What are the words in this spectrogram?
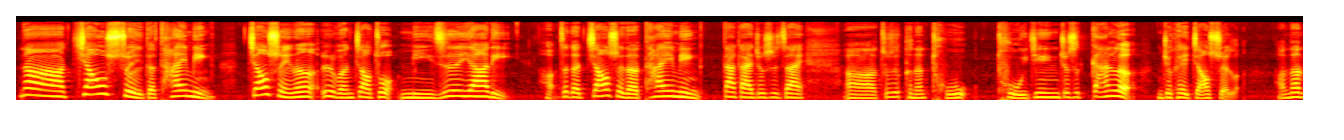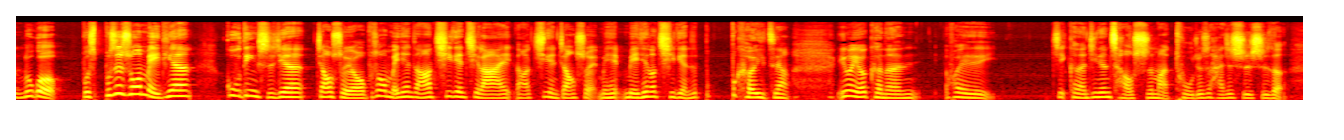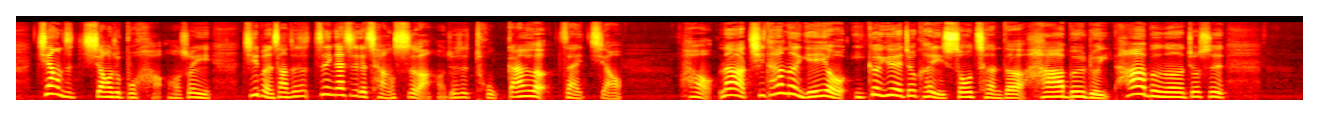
那浇水的 timing，浇水呢日文叫做米ズ压里，好，这个浇水的 timing 大概就是在。呃，就是可能土土已经就是干了，你就可以浇水了。好，那如果不是不是说每天固定时间浇水哦，不是我每天早上七点起来，然后七点浇水，每每天都七点这不不可以这样，因为有可能会今可能今天潮湿嘛，土就是还是湿湿的，这样子浇就不好。所以基本上这是这应该是一个尝试了。好，就是土干了再浇。好，那其他呢也有一个月就可以收成的哈布瑞，哈布呢就是。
